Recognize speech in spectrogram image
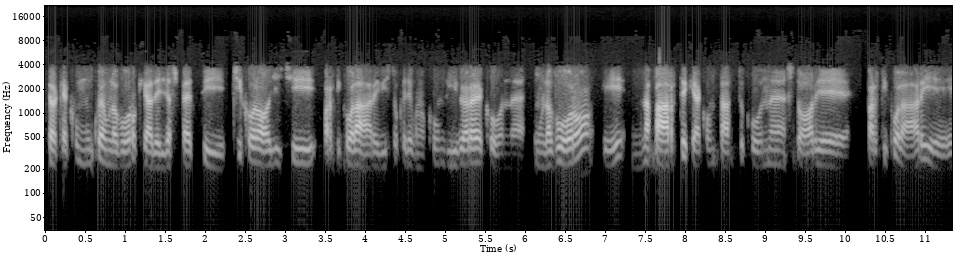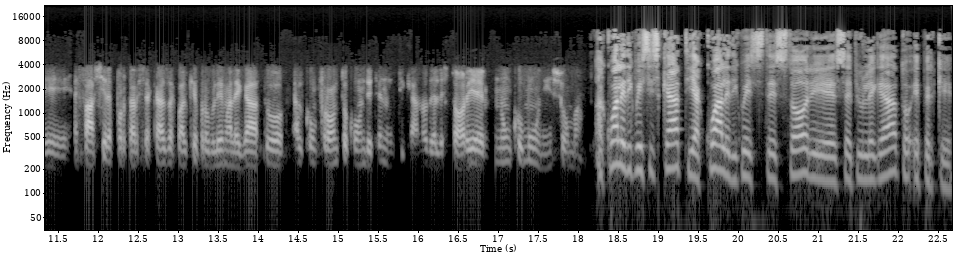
perché comunque è un lavoro che ha degli aspetti psicologici particolari visto che devono convivere con un lavoro e una parte che ha contatto con storie particolari e è facile portarsi a casa qualche problema legato al confronto con detenuti che hanno delle storie non comuni, insomma. A quale di questi scatti, a quale di queste storie sei più legato e perché?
